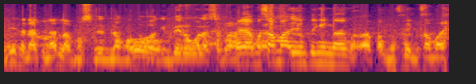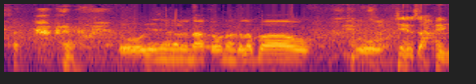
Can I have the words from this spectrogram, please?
Hindi na natin alam. Muslim lang kung Oo. tawagin, pero wala sa Kaya masama yung tingin na, ah, pag Muslim, masama yan. Oo, yan yung nanakaw ng kalabaw. Oo. Sabi,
